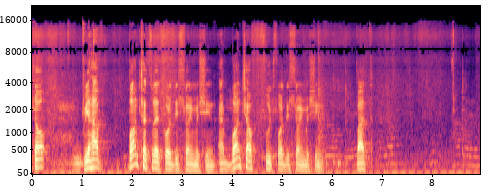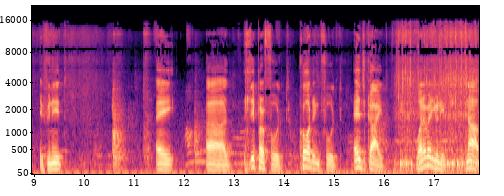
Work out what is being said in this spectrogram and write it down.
so we have bunch of thread for this sewing machine, a bunch of food for this sewing machine, but if you need a uh, zipper food, cording foot, edge guide, whatever you need. Now,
